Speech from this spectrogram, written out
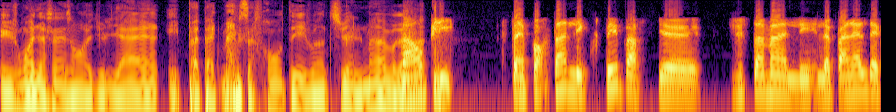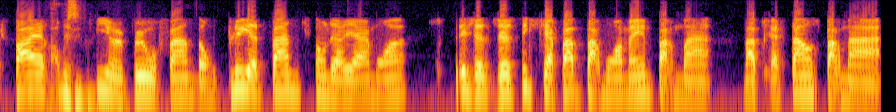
et joindre la saison régulière et peut-être même s'affronter éventuellement. Vraiment. Non, puis c'est important de l'écouter parce que justement, le panel d'experts ah, un peu aux fans. Donc, plus il y a de fans qui sont derrière moi, je, sais que je suis capable par moi-même, par ma, ma prestance, par ma,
